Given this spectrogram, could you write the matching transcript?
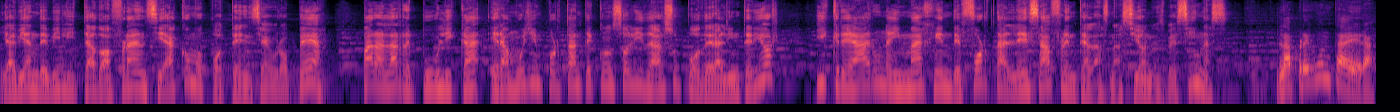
y habían debilitado a Francia como potencia europea. Para la República era muy importante consolidar su poder al interior y crear una imagen de fortaleza frente a las naciones vecinas. La pregunta era,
